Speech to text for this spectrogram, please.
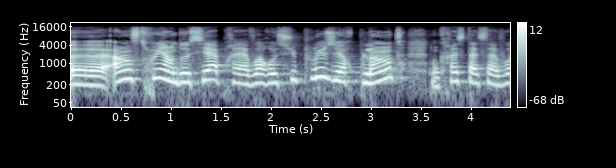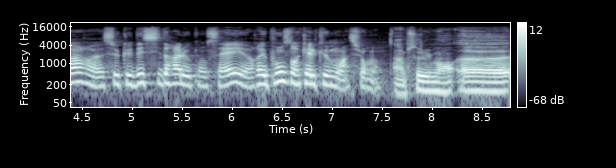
euh, a instruit un dossier après avoir reçu plusieurs plaintes. Donc reste à savoir euh, ce que décidera le Conseil. Réponse dans quelques mois sûrement. Absolument. Euh,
